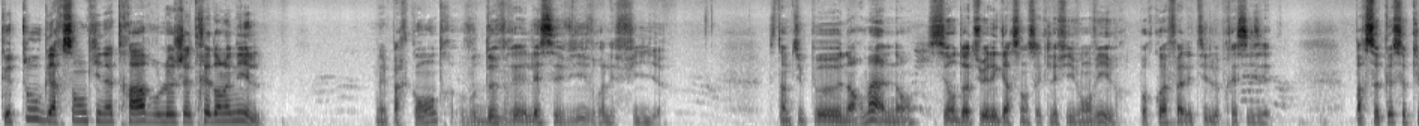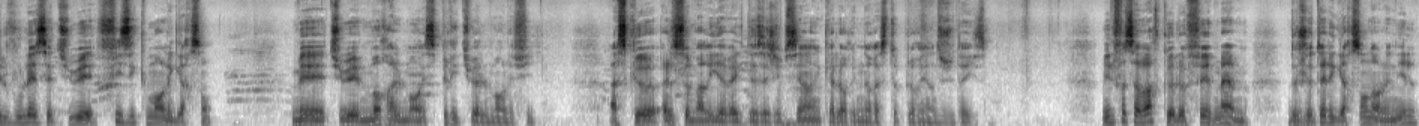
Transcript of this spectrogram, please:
que tout garçon qui naîtra, vous le jetterez dans le Nil. Mais par contre, vous devrez laisser vivre les filles. C'est un petit peu normal, non? Si on doit tuer les garçons, c'est que les filles vont vivre. Pourquoi fallait-il le préciser? Parce que ce qu'il voulait, c'est tuer physiquement les garçons, mais tuer moralement et spirituellement les filles. À ce qu'elles se marient avec des Égyptiens et qu'alors il ne reste plus rien du judaïsme. Mais il faut savoir que le fait même de jeter les garçons dans le Nil,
